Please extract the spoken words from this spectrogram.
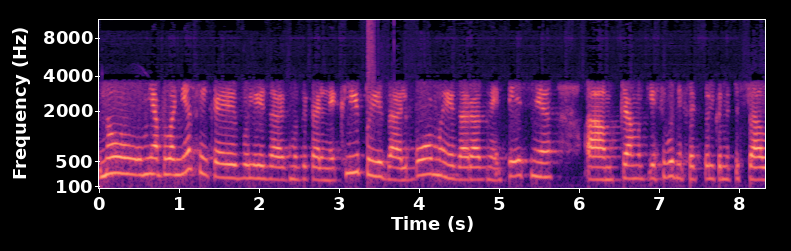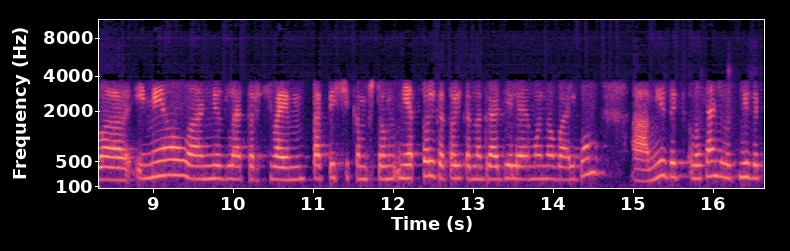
Ну, у меня было несколько, и были за музыкальные клипы, за альбомы, за разные песни. Прям вот я сегодня, кстати, только написала имейл, а, ньюзлеттер своим подписчикам, что меня только-только наградили мой новый альбом а, Music, Los Angeles Music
